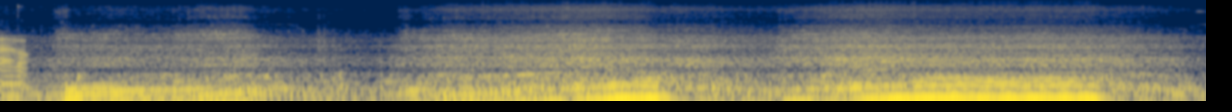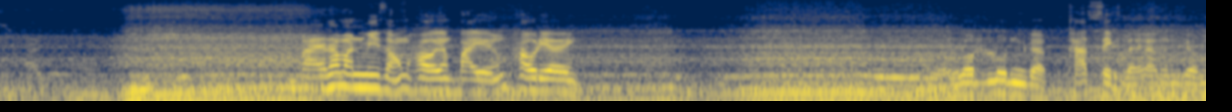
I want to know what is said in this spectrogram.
ได้หรอกไปถ้ามันมีสองเผายังไปอยู่ต้องเผาเดียวเองโอ้โหรถรุ่นกับคลาสสิกเลยครับท่านผู้ชม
